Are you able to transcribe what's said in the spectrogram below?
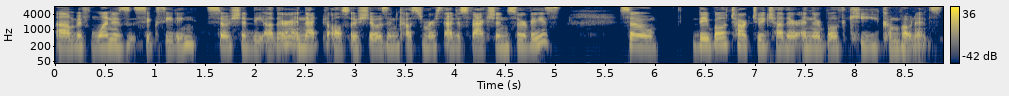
Um, if one is succeeding, so should the other. And that also shows in customer satisfaction surveys. So they both talk to each other and they're both key components.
